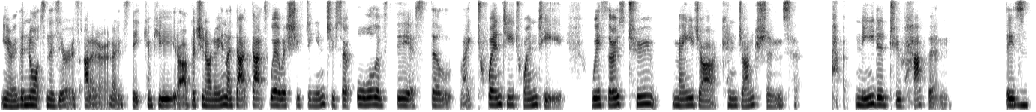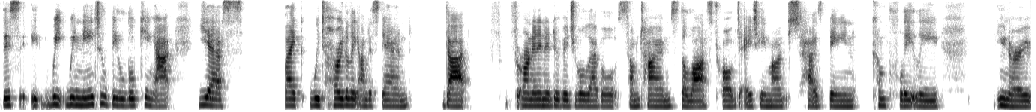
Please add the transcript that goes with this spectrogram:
you know the noughts and the zeros i don't know i don't speak computer but you know what i mean? Like that that's where we're shifting into. So all of this the like 2020 with those two major conjunctions needed to happen. This mm-hmm. this we we need to be looking at yes like we totally understand that for on an individual level sometimes the last 12 to 18 months has been completely you know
